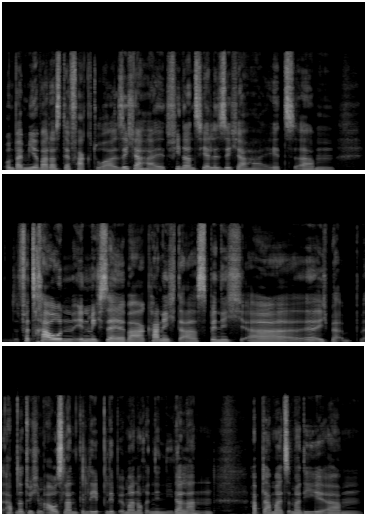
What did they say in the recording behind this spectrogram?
Und bei mir war das der Faktor Sicherheit, finanzielle Sicherheit, ähm, Vertrauen in mich selber. Kann ich das? Bin ich, äh, ich habe natürlich im Ausland gelebt, lebe immer noch in den Niederlanden habe damals immer die, ähm,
